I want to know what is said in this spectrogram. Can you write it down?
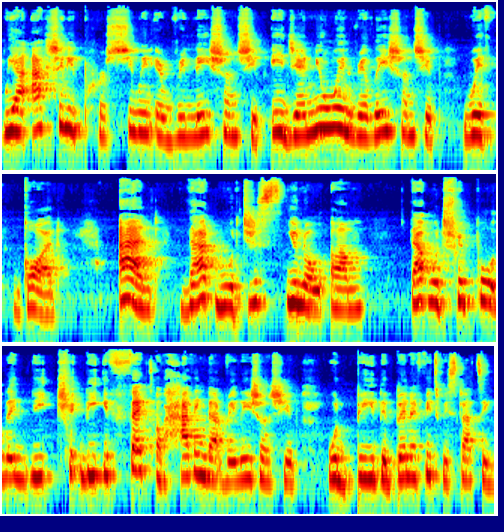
we are actually pursuing a relationship, a genuine relationship with God? And that would just you know um, that would triple the, the, the effect of having that relationship would be the benefits we start to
